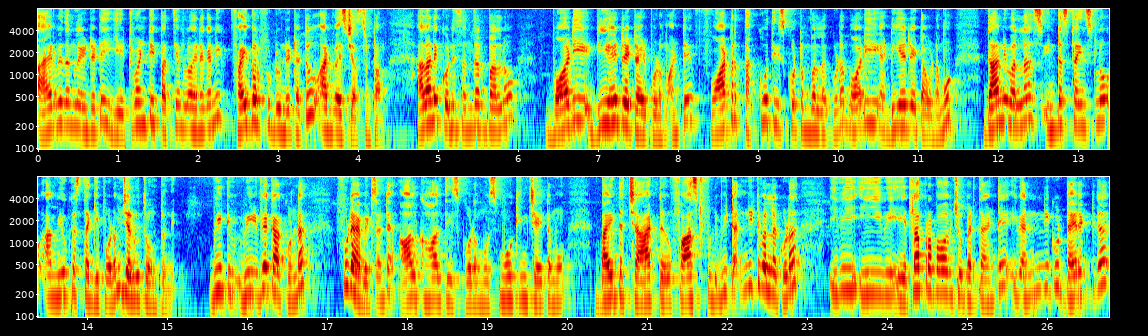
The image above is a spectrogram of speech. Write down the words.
ఆయుర్వేదంలో ఏంటంటే ఎటువంటి పథ్యంలో అయినా కానీ ఫైబర్ ఫుడ్ ఉండేటట్టు అడ్వైస్ చేస్తుంటాం. అలానే కొన్ని సందర్భాల్లో బాడీ డీహైడ్రేట్ అయిపోవడం అంటే వాటర్ తక్కువ తీసుకోవటం వల్ల కూడా బాడీ డీహైడ్రేట్ అవ్వడము దానివల్ల ఇంటెస్టైన్స్లో ఆ మ్యూకస్ తగ్గిపోవడం జరుగుతూ ఉంటుంది. వీటి వీ- ఇవే కాకుండా ఫుడ్ హ్యాబిట్స్ అంటే ఆల్కహాల్ తీసుకోవడము స్మోకింగ్ చేయటము బయట చాట్ ఫాస్ట్ ఫుడ్ వీటన్నిటి వల్ల కూడా ఇవి ఇవి ఎట్లా ప్రభావం చూపెడతాయంటే ఇవన్నీ కూడా డైరెక్ట్గా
